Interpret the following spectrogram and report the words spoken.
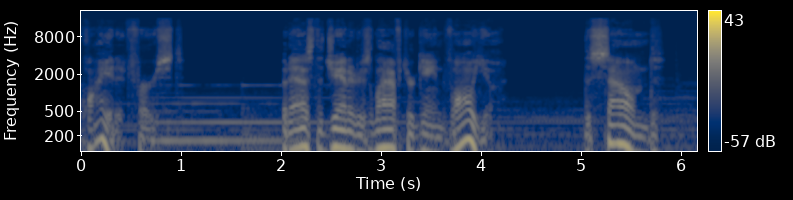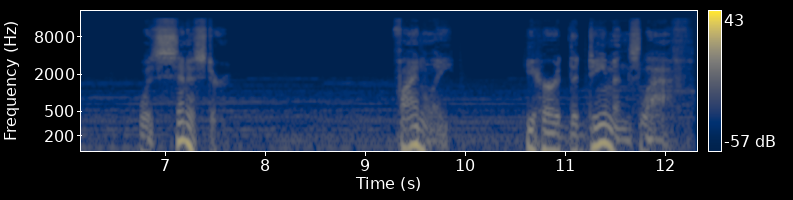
quiet at first, but as the janitor's laughter gained volume, the sound was sinister. Finally, he heard the demon's laugh.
